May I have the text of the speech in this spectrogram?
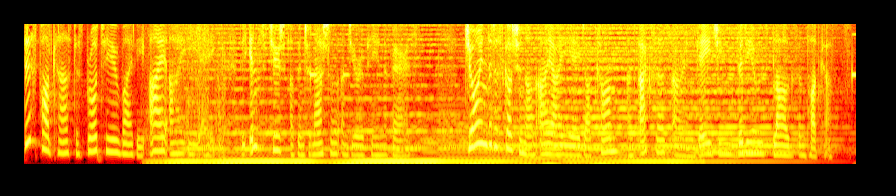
This podcast is brought to you by the IIEA, the Institute of International and European Affairs. Join the discussion on IIEA.com and access our engaging videos, blogs, and podcasts.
